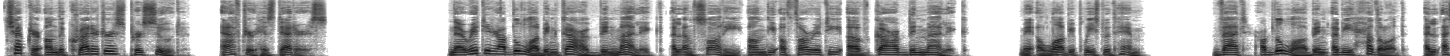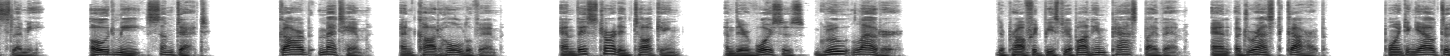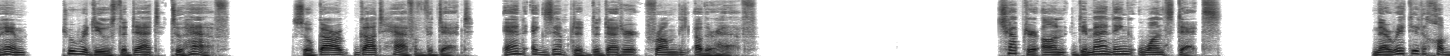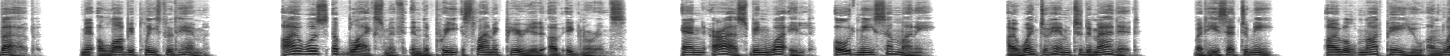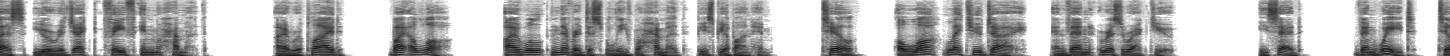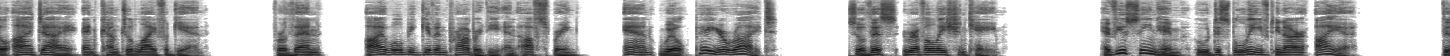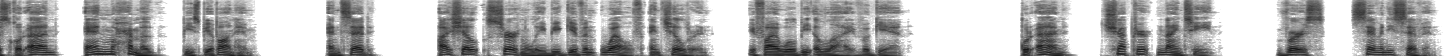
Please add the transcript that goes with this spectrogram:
Chapter on the creditor's pursuit after his debtors. Narrated Abdullah bin Ka'b bin Malik al-Ansari on the authority of Ka'b bin Malik, may Allah be pleased with him, that Abdullah bin Abi Hadrad al-Aslami owed me some debt. Ka'b met him and caught hold of him, and they started talking, and their voices grew louder. The Prophet, peace be upon him, passed by them and addressed Ka'b, pointing out to him to reduce the debt to half. So Ka'b got half of the debt and exempted the debtor from the other half. Chapter on Demanding One's Debts Narrated Khabab, may Allah be pleased with him, I was a blacksmith in the pre Islamic period of ignorance, and As bin Wa'il owed me some money. I went to him to demand it, but he said to me, I will not pay you unless you reject faith in Muhammad. I replied, By Allah, I will never disbelieve Muhammad, peace be upon him, till Allah let you die and then resurrect you. He said, Then wait till I die and come to life again, for then I will be given property and offspring, and will pay your right. So this revelation came. Have you seen him who disbelieved in our ayah, this Quran, and Muhammad, peace be upon him, and said, I shall certainly be given wealth and children if I will be alive again. Quran chapter 19, verse 77.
